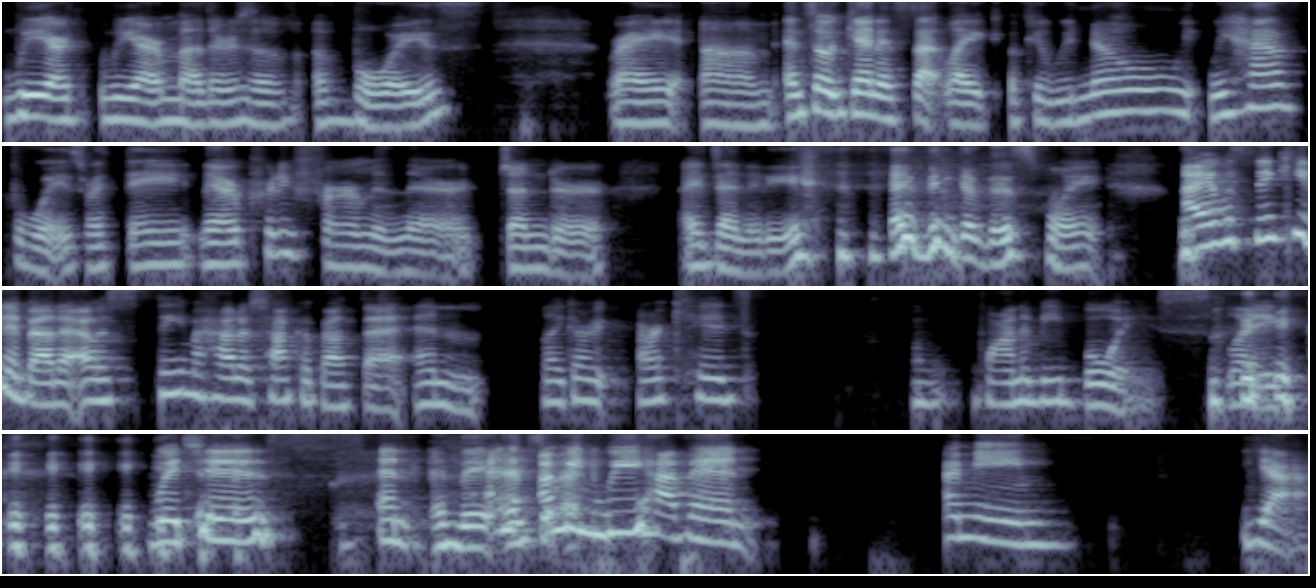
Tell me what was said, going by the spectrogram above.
we are we are mothers of of boys right? Um and so again it's that like okay we know we have boys right? They they are pretty firm in their gender identity i think at this point. I was thinking about it. I was thinking about how to talk about that. And like our our kids want to be boys like which is and and they and, and so- i mean we haven't i mean yeah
